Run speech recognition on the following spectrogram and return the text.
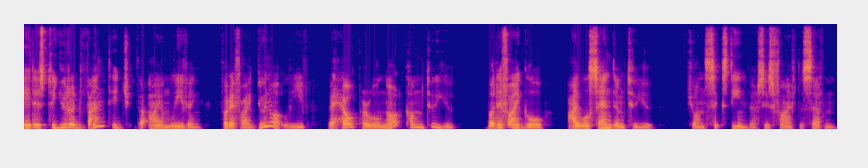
it is to your advantage that I am leaving, for if I do not leave, the Helper will not come to you. But if I go, I will send him to you. John 16, verses 5 to 7.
